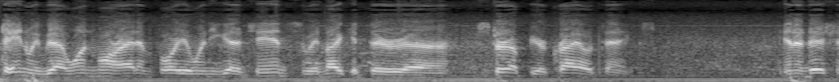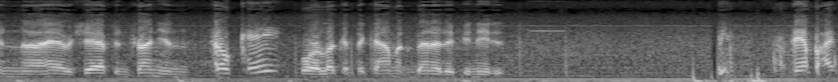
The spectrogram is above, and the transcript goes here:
Kane, we've got one more item for you when you get a chance. We'd like it to uh, stir up your cryo tanks. In addition, uh, I have a shaft and trunnion Okay. for a look at the Comet Bennett if you need it. Stand by.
